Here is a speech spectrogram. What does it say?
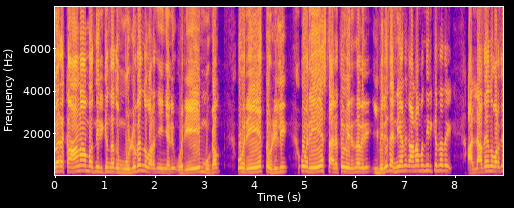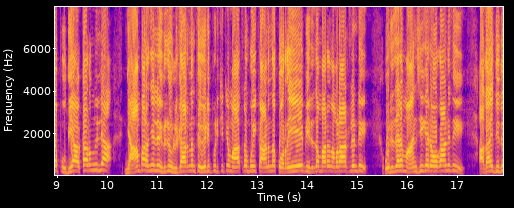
വേറെ കാണാൻ വന്നിരിക്കുന്നത് മുഴുവൻ എന്ന് പറഞ്ഞു കഴിഞ്ഞാൽ ഒരേ മുഖം. ഒരേ തൊഴിൽ ഒരേ സ്ഥലത്ത് വരുന്നവർ ഇവർ തന്നെയാണ് കാണാൻ വന്നിരിക്കുന്നത്. അല്ലാതെ എന്ന് പറഞ്ഞാൽ പുതിയ ആൾക്കാരൊന്നുമില്ല. ഞാൻ പറഞ്ഞല്ലോ ഇവർ ഉദ്ഘാടനം തേടി പിടിച്ചിട്ട് മാത്രം പോയി കാണുന്ന കുറേ ബിരുദന്മാർ നമ്മുടെ നാട്ടിലുണ്ട്. ഒരുതരം മാനസിക രോഗമാണിത് അതായത് ഇത്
